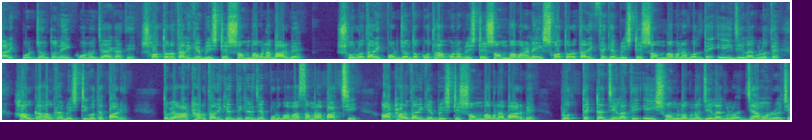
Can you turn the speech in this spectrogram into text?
তারিখ পর্যন্ত নেই কোনো জায়গাতে। সতেরো তারিখে বৃষ্টির সম্ভাবনা বাড়বে। ষোলো তারিখ পর্যন্ত কোথাও কোনো বৃষ্টির সম্ভাবনা নেই। সতেরো তারিখ থেকে বৃষ্টির সম্ভাবনা বলতে এই জেলাগুলোতে হালকা হালকা বৃষ্টি হতে পারে। তবে আঠারো তারিখের দিকের যে পূর্বাভাস আমরা পাচ্ছি, আঠারো তারিখে বৃষ্টির সম্ভাবনা বাড়বে। প্রত্যেকটা জেলাতে এই সংলগ্ন জেলাগুলো যেমন রয়েছে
